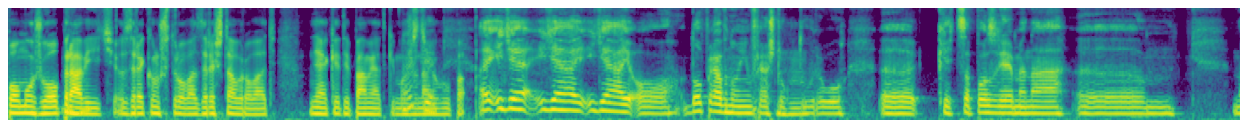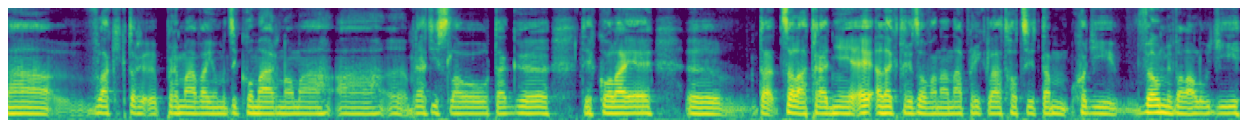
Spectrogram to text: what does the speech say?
pomôžu opraviť, zrekonštruovať, zreštaurovať nejaké tie pamiatky možno Ešte, na juhu. A ide, ide, aj, ide aj o dopravnú infraštruktúru. Mm-hmm. E, keď sa pozrieme na e, na vlaky, ktoré premávajú medzi Komárnom a, a e, Bratislavou, tak e, tie kolaje, e, tá celá trať nie je elektrizovaná napríklad, hoci tam chodí veľmi veľa ľudí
